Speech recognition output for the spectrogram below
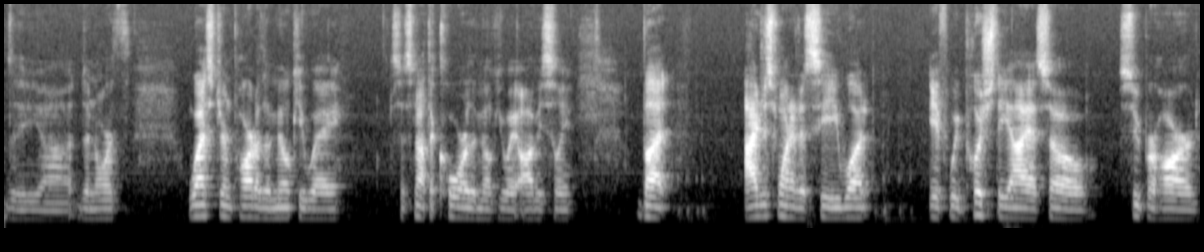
the, uh, the northwestern part of the Milky Way. So it's not the core of the Milky Way, obviously. But I just wanted to see what, if we push the ISO super hard,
